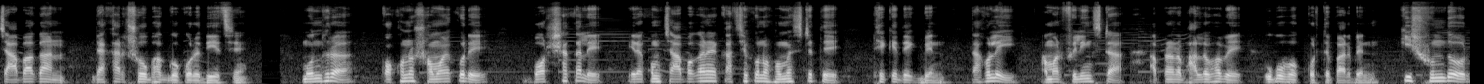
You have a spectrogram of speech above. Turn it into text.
চা বাগান দেখার সৌভাগ্য করে দিয়েছে। বন্ধুরা, কখনো সময় করে বর্ষাকালে এরকম চা বাগানের কাছে কোনো হোমস্টেতে থেকে দেখবেন। তাহলেই আমার ফিলিংসটা আপনারা ভালোভাবে উপভোগ করতে পারবেন। কি সুন্দর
